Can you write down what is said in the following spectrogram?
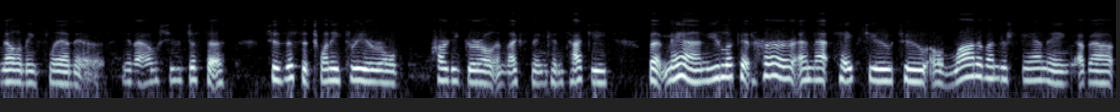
Melanie Flynn is. You know, she was just a she was just a 23-year-old party girl in Lexington, Kentucky but man, you look at her and that takes you to a lot of understanding about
